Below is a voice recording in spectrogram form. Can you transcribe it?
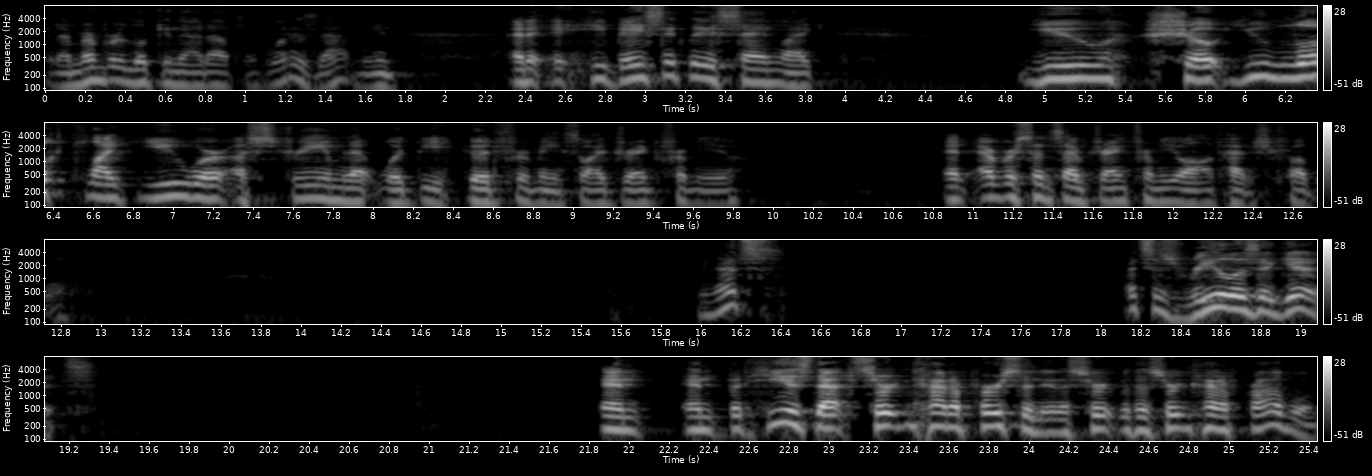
And I remember looking that up, like, what does that mean? And it, it, he basically is saying, like, you show you looked like you were a stream that would be good for me, so I drank from you. And ever since I've drank from you all, I've had trouble. I mean, that's that's as real as it gets. And and but he is that certain kind of person in a certain with a certain kind of problem.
